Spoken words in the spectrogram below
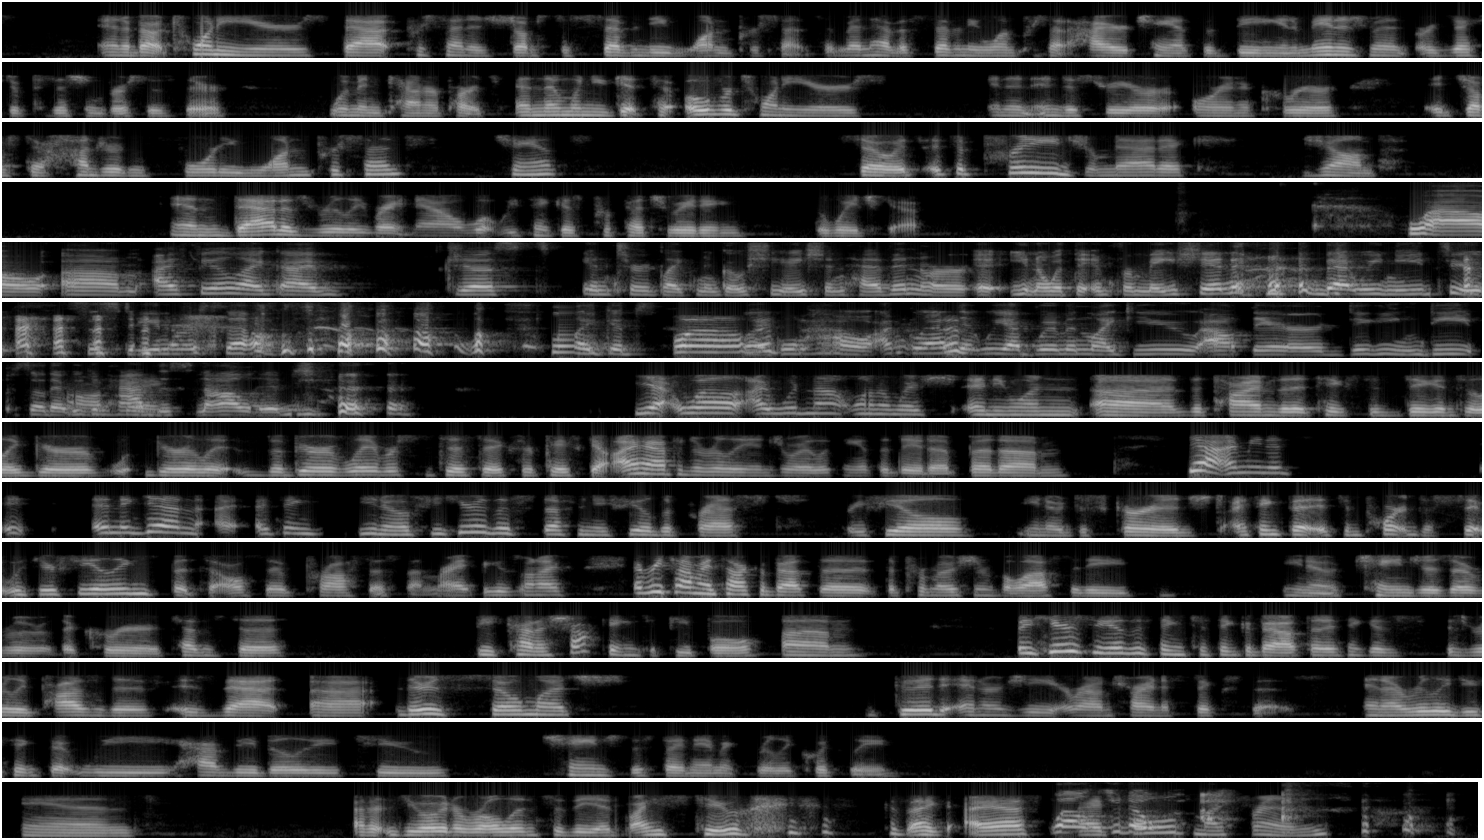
and about 20 years, that percentage jumps to 71%. So men have a 71% higher chance of being in a management or executive position versus their women counterparts. And then when you get to over 20 years in an industry or, or in a career, it jumps to 141% chance. So it's it's a pretty dramatic jump. And that is really right now what we think is perpetuating the wage gap. Wow. Um, I feel like I've just entered like negotiation heaven or eh, you know with the information that we need to sustain ourselves like it's well like wow i'm glad that we have women like you out there digging deep so that we can have this knowledge yeah well i would not want to wish anyone uh the time that it takes to dig into like bureau of, bureau the bureau of labor statistics or PayScale i happen to really enjoy looking at the data but um yeah i mean it's it. and again, I, I think you know if you hear this stuff and you feel depressed or you feel you know discouraged, I think that it's important to sit with your feelings, but to also process them, right? Because when I every time I talk about the the promotion velocity, you know, changes over the career, it tends to be kind of shocking to people. Um, but here's the other thing to think about that I think is is really positive is that uh, there's so much good energy around trying to fix this and I really do think that we have the ability to change this dynamic really quickly. And do you want me to roll into the advice too? Because I, I asked, well, I told know, my friends.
